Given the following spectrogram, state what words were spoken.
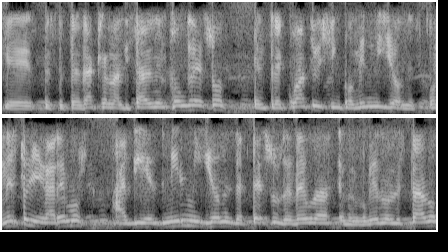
que se tendrá que analizar en el Congreso entre 4 y 5 mil millones. Con esto llegaremos a 10 mil millones de pesos de deuda en el gobierno del Estado.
